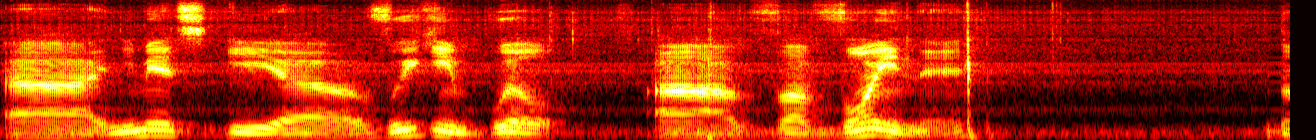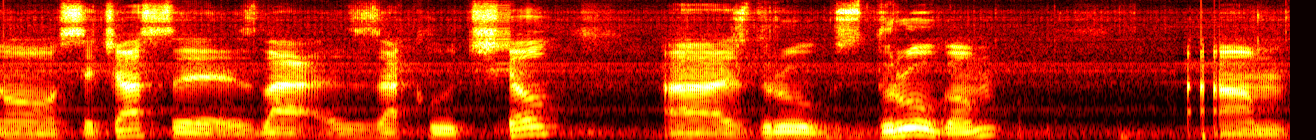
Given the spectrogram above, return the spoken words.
э, немец и э, викинг был э, в войне, но сейчас заключил э, с друг с другом, ам,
